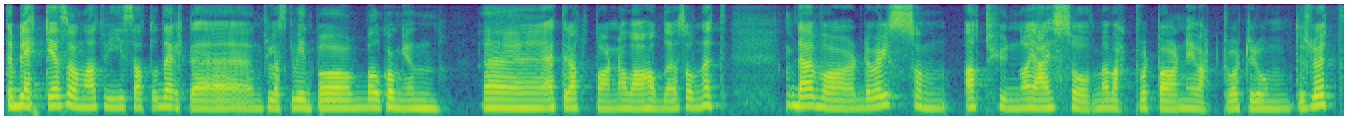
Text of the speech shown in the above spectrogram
Det ble ikke sånn at vi satt og delte en flaske vin på balkongen etter at barna da hadde sovnet. Der var det vel sånn at hun og jeg sov med hvert vårt barn i hvert vårt rom til slutt.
